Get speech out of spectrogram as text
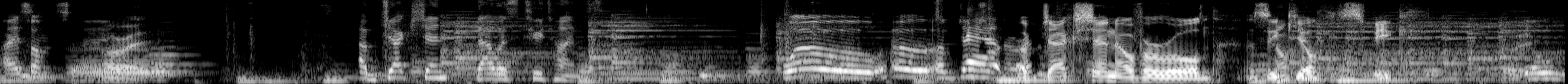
I have something say. All right. Objection, that was two times. Whoa. Oh, objection. Objection overruled. Ezekiel, speak. Yo.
